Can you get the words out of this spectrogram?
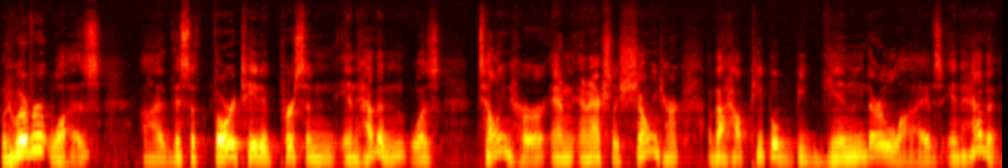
but whoever it was, uh, this authoritative person in heaven was telling her and, and actually showing her about how people begin their lives in heaven.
